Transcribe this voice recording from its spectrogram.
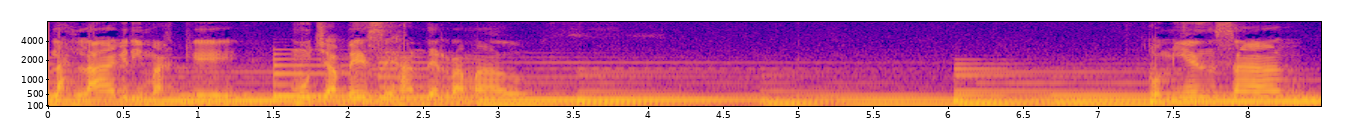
las lágrimas que muchas veces han derramado. Comienzan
